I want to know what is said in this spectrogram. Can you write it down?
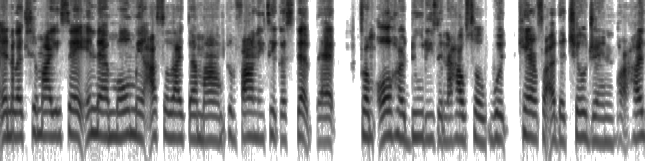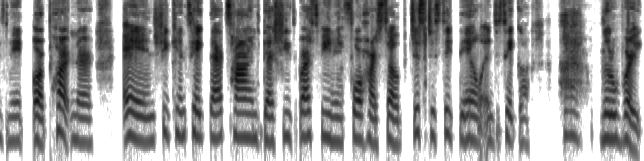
And like Shamiya said, in that moment, I feel like that mom can finally take a step back from all her duties in the household with caring for other children, her husband or partner, and she can take that time that she's breastfeeding for herself just to sit down and to take a little break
